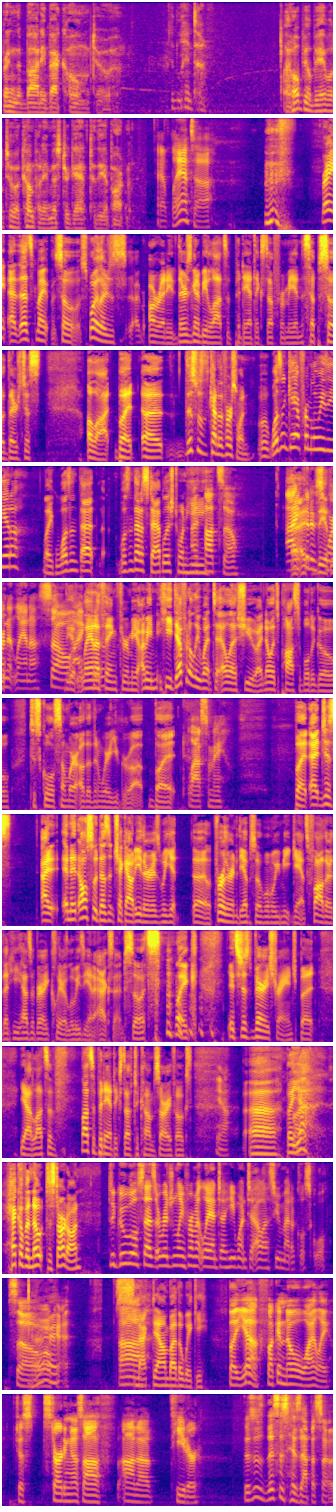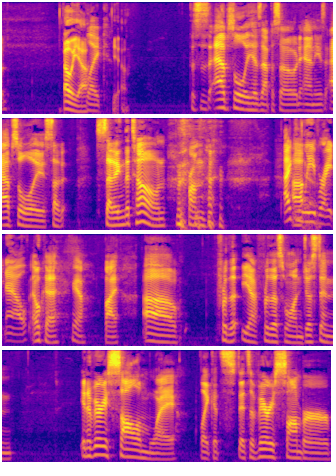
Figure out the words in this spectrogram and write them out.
bring the body back home to. Uh, Atlanta. I hope you'll be able to accompany Mr. Gant to the apartment. Atlanta. Right, uh, that's my so spoilers already. There's going to be lots of pedantic stuff for me in this episode. There's just a lot, but uh, this was kind of the first one. Wasn't Gant from Louisiana? Like, wasn't that wasn't that established when he? I thought so. I I- could have the sworn Atl- Atlanta. So the Atlanta could've- thing threw me. I mean, he definitely went to LSU. I know it's possible to go to school somewhere other than where you grew up, but Blasphemy. but I just I and it also doesn't check out either as we get uh, further into the episode when we meet Gant's father that he has a very clear Louisiana accent. So it's like it's just very strange. But yeah, lots of lots of pedantic stuff to come. Sorry, folks. Yeah. Uh, but, But- yeah, heck of a note to start on. The Google says originally from Atlanta, he went to LSU Medical School. So right. okay. Uh, Smacked down by the wiki. But yeah, fucking Noah Wyle just starting us off on a heater. This is this is his episode. Oh yeah, Like yeah. this is absolutely his episode, and he's absolutely set, setting the tone from. I can Uh, leave right now. okay, yeah, bye. Uh, for the yeah for this one, just in in a very solemn way. Like it's it's a very somber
